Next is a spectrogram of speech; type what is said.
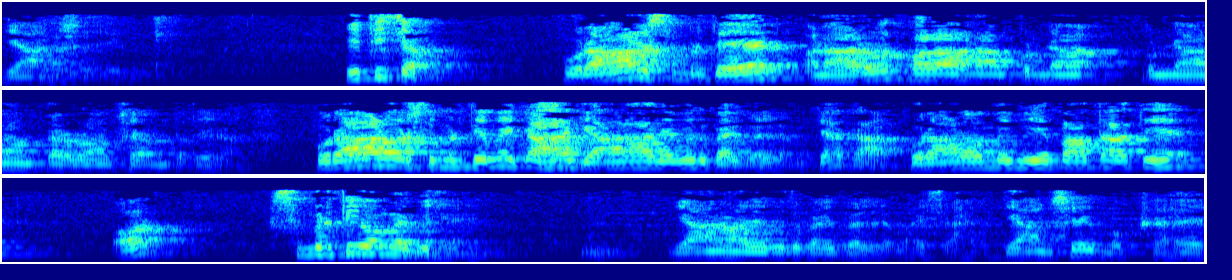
ज्ञान से। इति च। पुराण स्मृतेर अनारवत फलानाम पुण्यानाम कर्मणाम स्वयं पतेगा पुराण और स्मृति में कहा ज्ञान आदि भी तो कैबल्यम क्या कहा? पुराणों में भी ये बात आती है और स्मृतियों में भी है। ज्ञान आदि भी तो कैबल्यम ऐसा है। ज्ञान से मोक्ष है।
